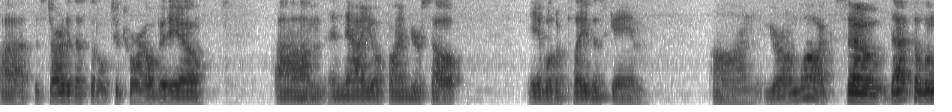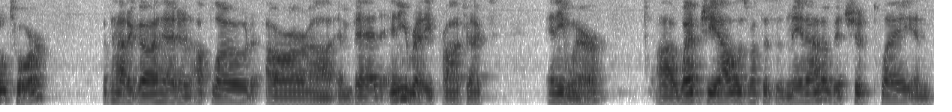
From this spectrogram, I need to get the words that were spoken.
uh, at the start of this little tutorial video. Um, and now you'll find yourself able to play this game on your own blog. So that's a little tour of how to go ahead and upload or uh, embed any Ready project anywhere. Uh, WebGL is what this is made out of. It should play in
